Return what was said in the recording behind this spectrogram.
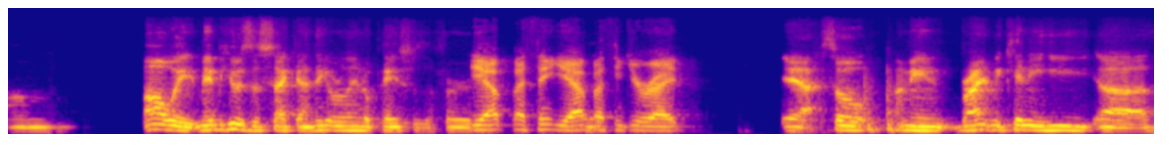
Um, oh wait, maybe he was the second. I think Orlando Pace was the first. Yep, I think. Yep, I think you're right. Yeah. So I mean, Bryant McKinnie, he, uh,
